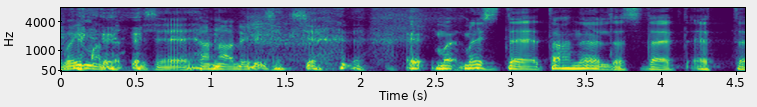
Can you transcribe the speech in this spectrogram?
võimaldati see analüüs, eks ju. ma, ma lihtsalt tahan öelda seda, et, et,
